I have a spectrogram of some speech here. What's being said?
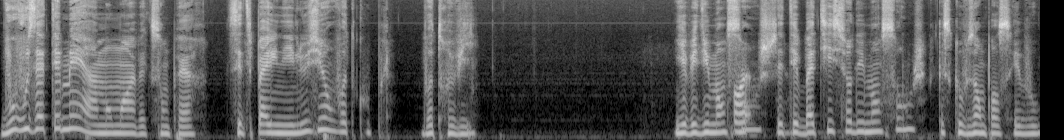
vous vous êtes aimé à un moment avec son père. C'était pas une illusion votre couple, votre vie. Il y avait du mensonge, c'était bâti sur du mensonge? Qu'est-ce que vous en pensez vous?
